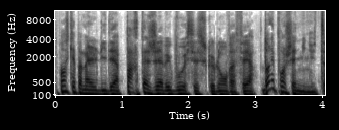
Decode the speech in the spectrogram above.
Je pense qu'il y a pas mal d'idées à partager avec vous et c'est ce que l'on va faire dans les prochaines minutes.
